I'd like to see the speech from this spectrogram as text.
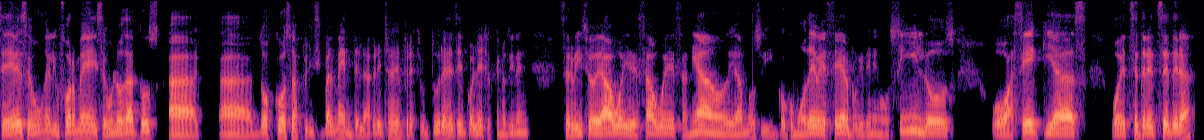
debe, según el informe y según los datos, a, dos cosas principalmente. Las brechas de infraestructura, es decir, colegios que no tienen servicio de agua y desagüe saneado, digamos, y, como debe ser, porque tienen osilos o acequias, o etcétera, etcétera.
